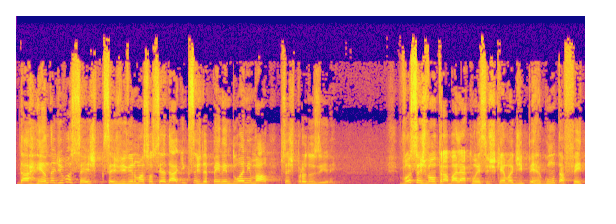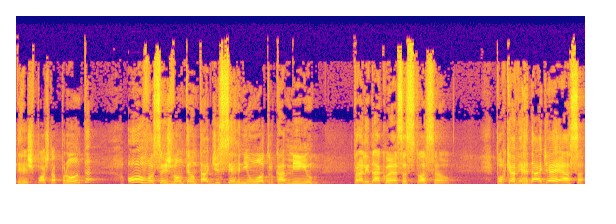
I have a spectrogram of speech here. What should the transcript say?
da renda de vocês, porque vocês vivem numa sociedade em que vocês dependem do animal para vocês produzirem. Vocês vão trabalhar com esse esquema de pergunta feita e resposta pronta, ou vocês vão tentar discernir um outro caminho para lidar com essa situação? Porque a verdade é essa:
